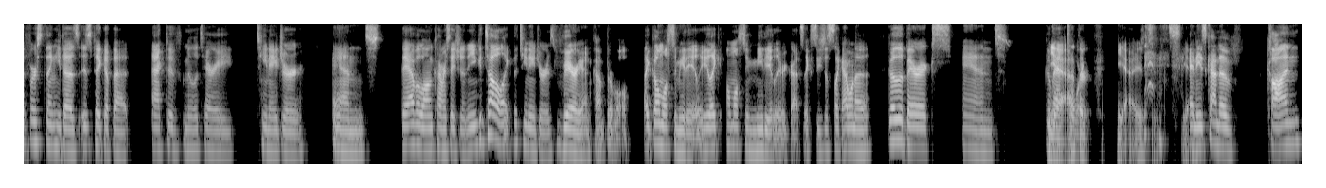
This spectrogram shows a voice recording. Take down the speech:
the first thing he does is pick up that active military teenager and they have a long conversation and you can tell like the teenager is very uncomfortable like almost immediately like almost immediately regrets it 'cause he's just like i want to go to the barracks and go Yeah, back to work Yeah, it's, it's yeah. and he's kind of conned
